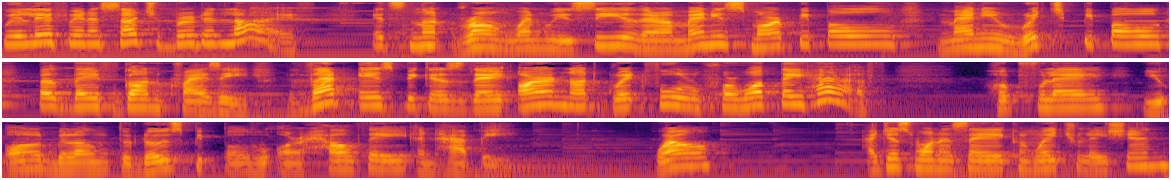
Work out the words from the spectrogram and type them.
we live in a such burdened life. It's not wrong when we see there are many smart people, many rich people, but they've gone crazy. That is because they are not grateful for what they have. Hopefully, you all belong to those people who are healthy and happy. Well, I just want to say congratulations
